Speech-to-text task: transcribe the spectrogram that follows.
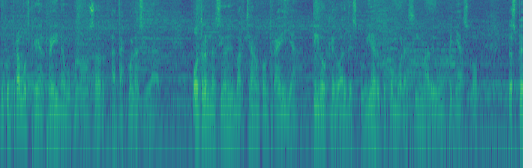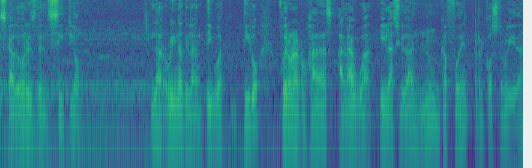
Encontramos que el rey Nabucodonosor atacó la ciudad. Otras naciones marcharon contra ella. Tiro quedó al descubierto como la cima de un peñasco. Los pescadores del sitio, las ruinas de la antigua Tiro fueron arrojadas al agua y la ciudad nunca fue reconstruida.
